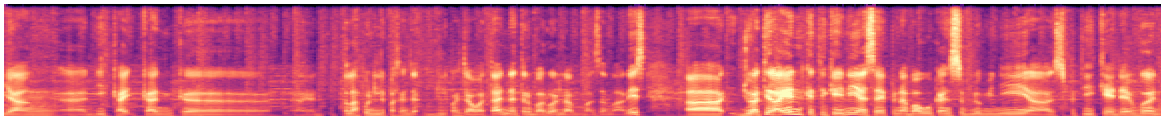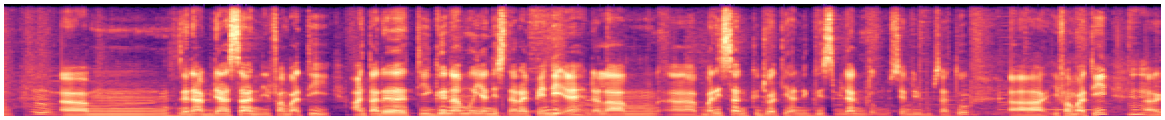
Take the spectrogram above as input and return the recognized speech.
yang uh, dikaitkan ke uh, telah pun dilepaskan dilepas jawatan dan terbaru adalah Mazan Maris. Uh, jurulatih lain ketika ini yang saya pernah bawakan sebelum ini uh, seperti K Devon, mm. um, Zainal Abidin Hassan, Irfan Bakti antara tiga nama yang disenarai pendek eh dalam uh, barisan kejuratihan Negeri Sembilan untuk musim 2021 uh, Irfan Bakti mm-hmm. uh,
